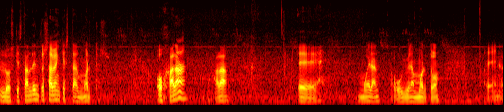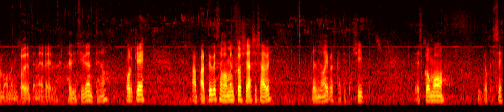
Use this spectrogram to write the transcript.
los que están dentro saben que están muertos. Ojalá, ojalá eh, mueran o hubieran muerto en el momento de tener el, incidente, ¿no? Porque a partir de ese momento ya se sabe que no hay rescate posible. Es como, yo que sé,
